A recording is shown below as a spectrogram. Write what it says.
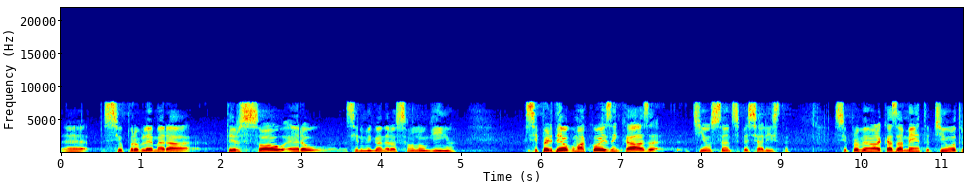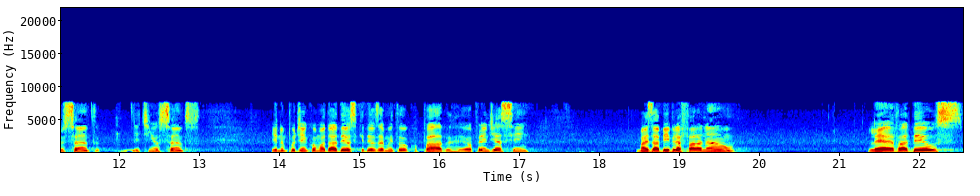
é, se o problema era ter sol, era o, se não me engano, era o São Longuinho. Se perder alguma coisa em casa, tinha o santo especialista. Se o problema era casamento, tinha outro santo. E tinha os santos. E não podia incomodar Deus, que Deus é muito ocupado. Eu aprendi assim. Mas a Bíblia fala: não. Leva a Deus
